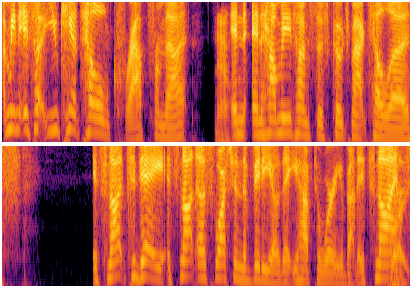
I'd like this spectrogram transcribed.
I mean, it's you can't tell crap from that. No. And and how many times does Coach Mac tell us it's not today, it's not us watching the video that you have to worry about. It's not Right.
